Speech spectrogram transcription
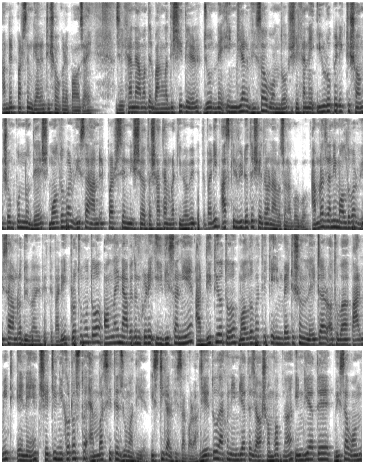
হান্ড্রেড পার্সেন্ট গ্যারান্টি সহকারে পাওয়া যায়। যেখানে আমাদের বাংলাদেশিদের জন্য ইন্ডিয়ার ভিসাও বন্ধ, সেখানে ইউরোপের একটি স্বয়ংসম্পূর্ণ দেশ, মলদোভার ভিসা হান্ড্রেড পার্সেন্ট নিশ্চয়তার সাথে আমরা কীভাবে পেতে পারি? আজকের ভিডিওতে সে ধরনের আলোচনা করব। আমরা জানি মলদোভার ভিসা আমরা দুইভাবে পেতে পারি। প্রথমত, অনলাইনে আবেদন করে ই ভিসা নিয়ে, আর দ্বিতীয়ত, মলদোভা থেকে ইনভাইটেশন লেটার অথবা পারমিট এনে সেটি নিকটস্থ অ্যাম্বাসিতে জমা দিয়ে স্টিকার ভিসা করা। যেহেতু এখন ইন্ডিয়াতে যাওয়া সম্ভব না, ইন্ডিয়াতে ভিসা বন্ধ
